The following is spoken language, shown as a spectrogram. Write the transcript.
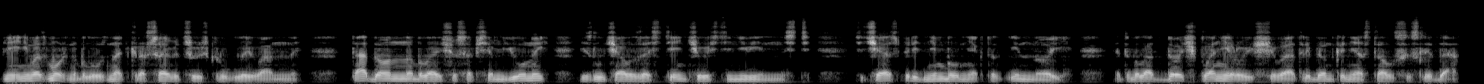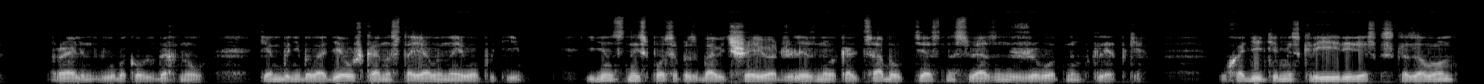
В ней невозможно было узнать красавицу из круглой ванны. Та Донна была еще совсем юной, излучала застенчивость и невинность. Сейчас перед ним был некто иной. Это была дочь планирующего, от ребенка не осталось и следа. Райленд глубоко вздохнул. Кем бы ни была девушка, она стояла на его пути. Единственный способ избавить шею от железного кольца был тесно связан с животным в клетке. «Уходите, мисс Криери», — резко сказал он.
